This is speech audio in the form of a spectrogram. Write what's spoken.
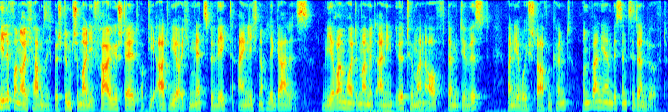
Viele von euch haben sich bestimmt schon mal die Frage gestellt, ob die Art, wie ihr euch im Netz bewegt, eigentlich noch legal ist. Wir räumen heute mal mit einigen Irrtümern auf, damit ihr wisst, wann ihr ruhig schlafen könnt und wann ihr ein bisschen zittern dürft.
